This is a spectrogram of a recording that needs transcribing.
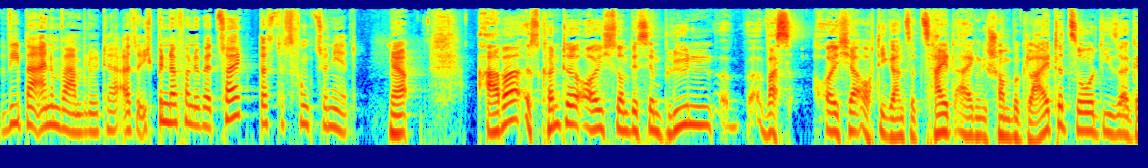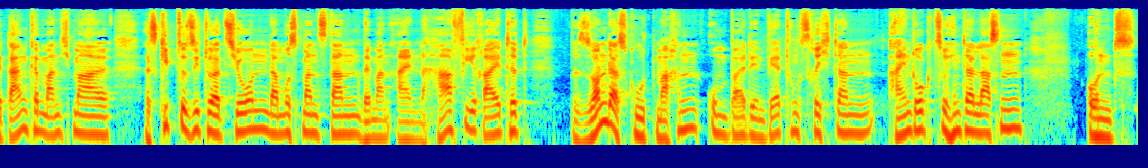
wie bei einem Warmblüter. Also ich bin davon überzeugt, dass das funktioniert. Ja. Aber es könnte euch so ein bisschen blühen, was euch ja auch die ganze Zeit eigentlich schon begleitet, so dieser Gedanke manchmal, es gibt so Situationen, da muss man es dann, wenn man einen Hafi reitet, besonders gut machen, um bei den Wertungsrichtern Eindruck zu hinterlassen und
